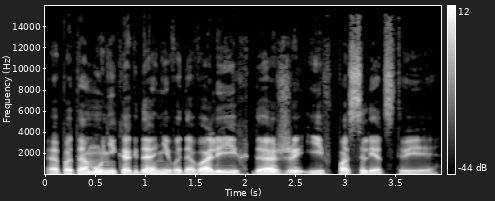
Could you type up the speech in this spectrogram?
а потому никогда не выдавали их даже и впоследствии.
